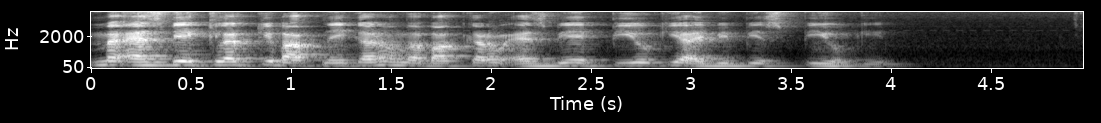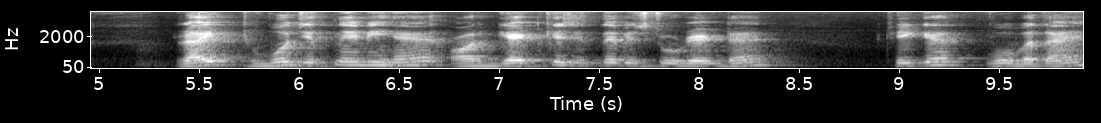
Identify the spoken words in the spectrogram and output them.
मैं एसबीआई क्लर्क की बात नहीं कर रहा हूँ, मैं बात कर रहा हूँ एसबीआई पीओ की आईबीपीएस पीओ की। राइट वो जितने भी हैं और गेट के जितने भी स्टूडेंट हैं, ठीक है, वो बताएँ।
